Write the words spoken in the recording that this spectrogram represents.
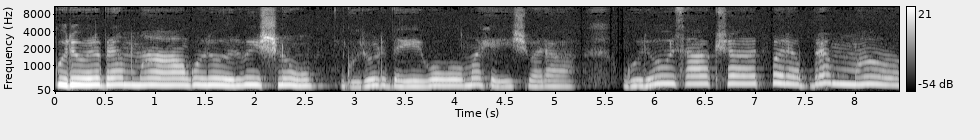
गुरुर् ब्रह्मा गुरुर्विष्णू गुरुर्देव महेश्वरा गुरु साक्षात परब्रह्म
